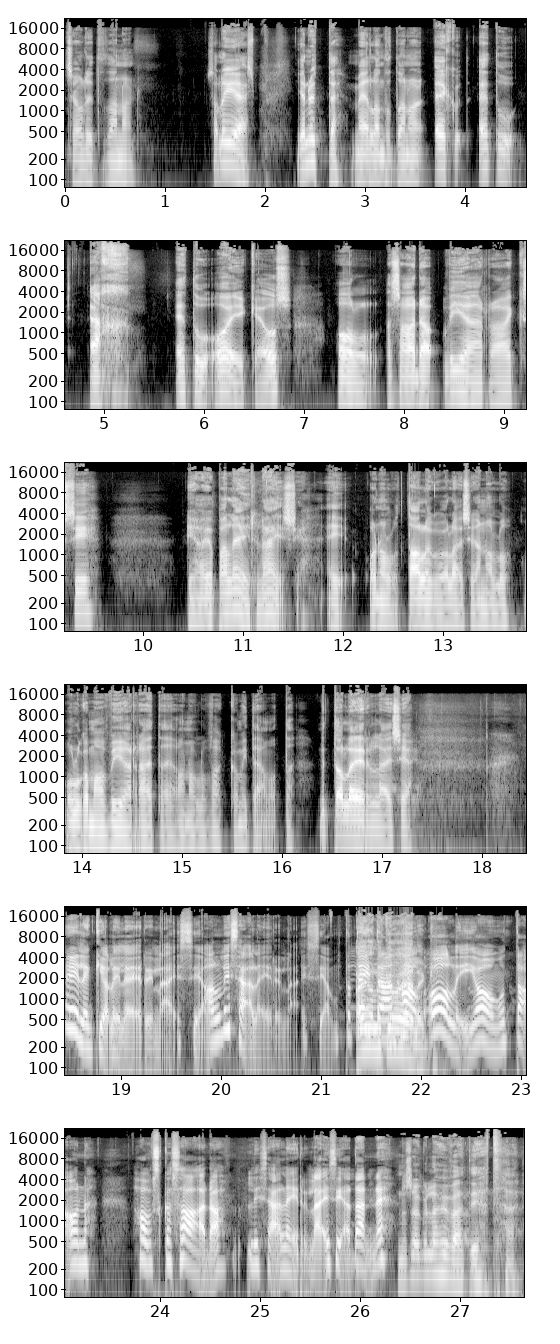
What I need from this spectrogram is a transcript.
Se oli tota noin, se oli jees. Ja nyt meillä on tota noin etu, äh, etuoikeus ol, saada vieraiksi ihan jopa leiriläisiä. Ei, on ollut talkoolaisia, on ollut ulkomaan vieraita ja on ollut vaikka mitä, mutta nyt on leiriläisiä. Eilenkin oli leiriläisiä, on lisää leiriläisiä, mutta teitä on hau- oli joo, mutta on hauska saada lisää leiriläisiä tänne. No se on kyllä hyvä tietää,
